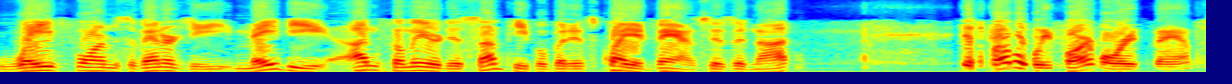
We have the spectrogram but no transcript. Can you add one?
waveforms of energy may be unfamiliar to some people, but it's quite advanced, is it not? It's probably far more advanced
